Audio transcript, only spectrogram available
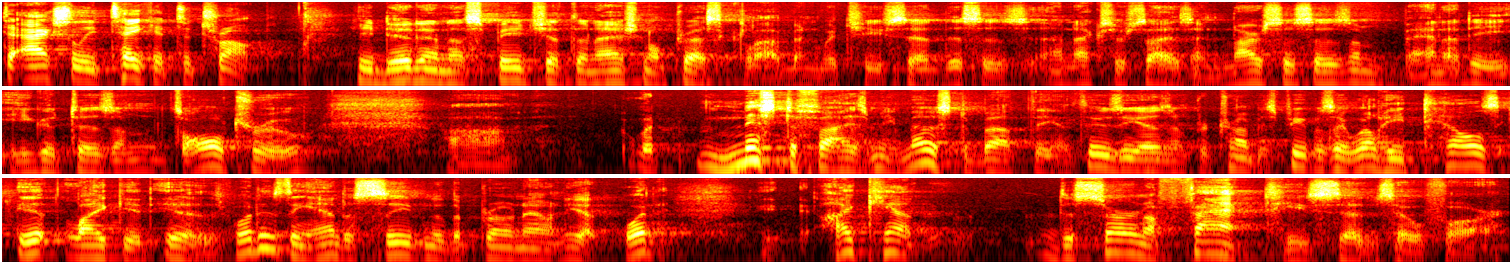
to actually take it to Trump. He did in a speech at the National Press Club, in which he said this is an exercise in narcissism, vanity, egotism. It's all true. Uh, what mystifies me most about the enthusiasm for Trump is people say, well, he tells it like it is. What is the antecedent of the pronoun it? What, I can't discern a fact, he said so far.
